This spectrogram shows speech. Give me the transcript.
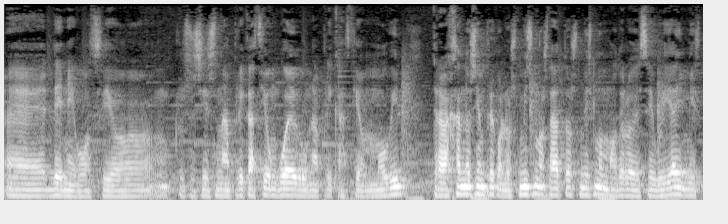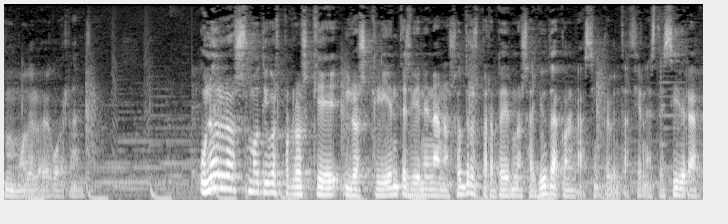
eh, de negocio, incluso si es una aplicación web o una aplicación móvil, trabajando siempre con los mismos datos, mismo modelo de seguridad y mismo modelo de gobernanza. Uno de los motivos por los que los clientes vienen a nosotros para pedirnos ayuda con las implementaciones de Sidra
